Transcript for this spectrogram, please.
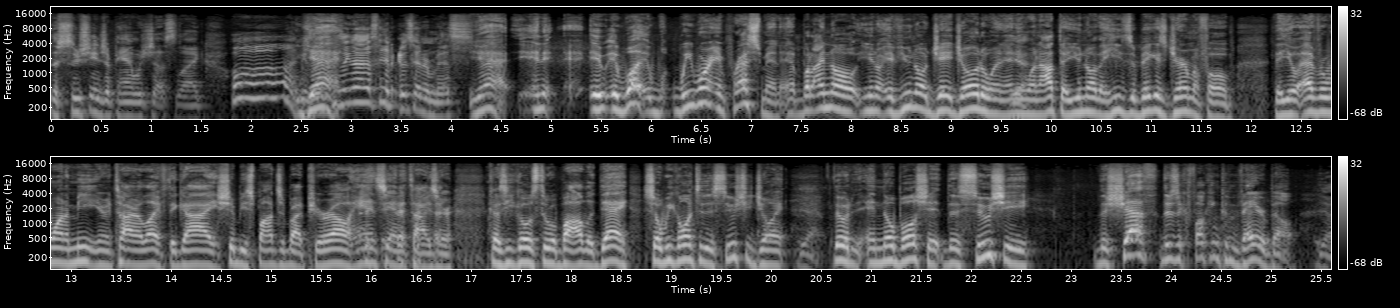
the sushi in Japan was just like oh, and he's Yeah. Like, he's like no, it was hit or miss. Yeah, and it, it, it was we weren't impressed, man. But I know you know if you know Jay Jodo and anyone out there, you know that he's the biggest germaphobe that you'll ever want to meet your entire life. The guy should be sponsored by Purell hand sanitizer because he goes through a bottle a day. So we go into the sushi joint, Yeah. dude, and no bullshit. The sushi, the chef, there's a fucking conveyor belt, Yeah.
